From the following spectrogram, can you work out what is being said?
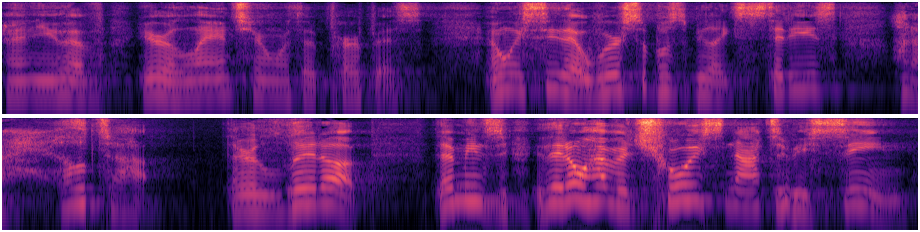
And you have you're a lantern with a purpose. And we see that we're supposed to be like cities on a hilltop. They're lit up. That means they don't have a choice not to be seen.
